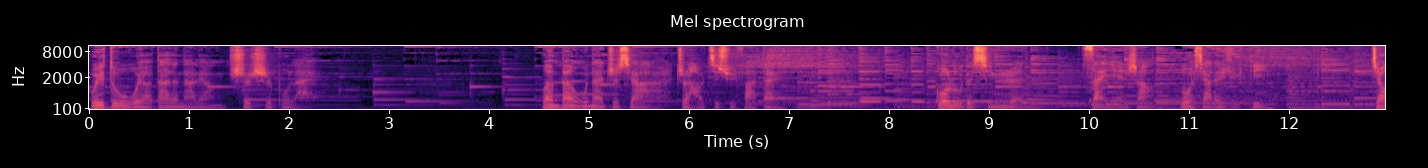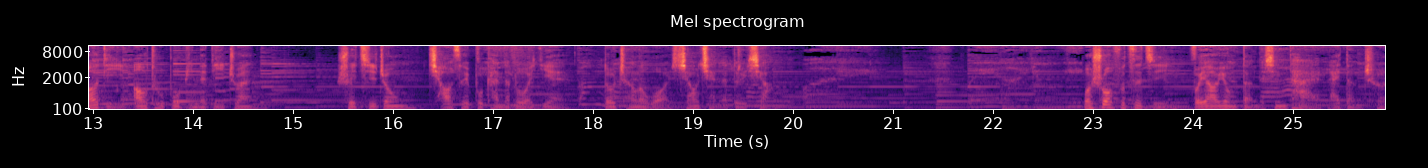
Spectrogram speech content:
唯独我要搭的那辆迟迟不来。万般无奈之下，只好继续发呆。过路的行人，伞沿上落下的雨滴，脚底凹凸不平的地砖，水汽中憔悴不堪的落叶，都成了我消遣的对象。我说服自己不要用等的心态来等车，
